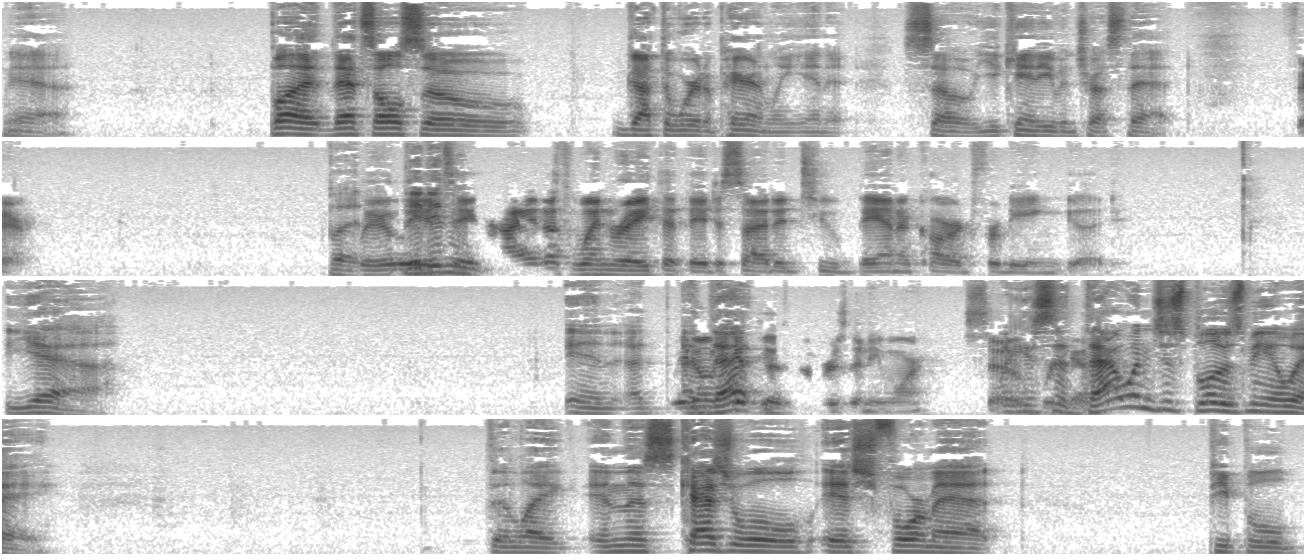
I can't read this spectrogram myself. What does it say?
yeah. But that's also got the word apparently in it, so you can't even trust that. Fair. But Clearly, they it's a didn't. high enough win rate that they decided to ban a card for being good. Yeah. And uh, We don't that, get those numbers anymore. So like I said, that one just blows me away. That like in this casual-ish format, people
